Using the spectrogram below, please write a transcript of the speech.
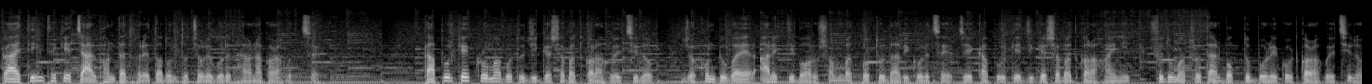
প্রায় তিন থেকে চার ঘণ্টা ধরে তদন্ত চলে বলে ধারণা করা হচ্ছে। কাপুরকে ক্রমাগত জিজ্ঞাসাবাদ করা হয়েছিল যখন দুবাইয়ের আরেকটি বড় সংবাদপত্র দাবি করেছে যে কাপুরকে জিজ্ঞাসাবাদ করা হয়নি, শুধুমাত্র তার বক্তব্য রেকর্ড করা হয়েছিল।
